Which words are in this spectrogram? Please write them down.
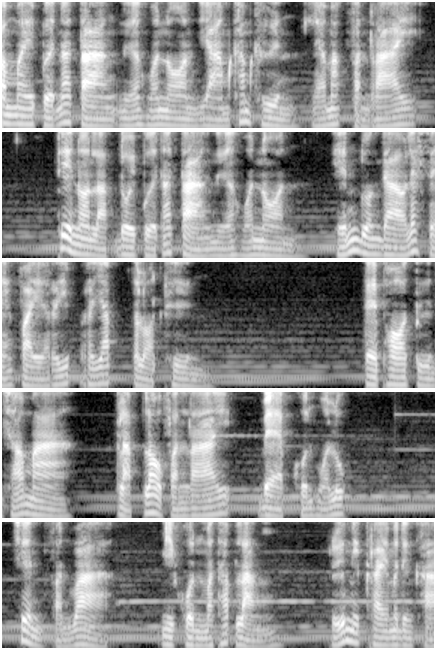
ทำไมเปิดหน้าต่างเหนือหัวนอนยามค่ำคืนแล้วมักฝันร้าย ที่นอนหลับโดยเปิดหน้าต่างเหนือหัวนอน เห็นดวงดาวและแสงไฟระยิบระยับตลอดคืน แต่พอตื่นเช้ามากลับเล่าฝันร้ายแบบขนหัวลุก เช่นฝันว่า มีคนมาทับหลัง หรือมีใครมาดึงขา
